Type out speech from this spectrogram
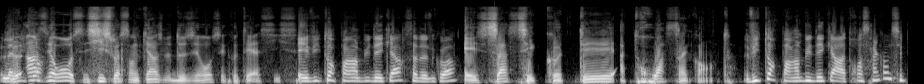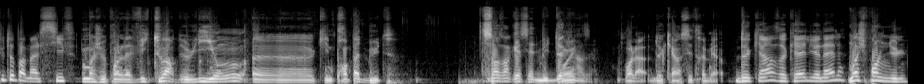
La Le victoire- 1-0, c'est 6,75. Le 2-0, c'est coté à 6. Et victoire par un but d'écart, ça donne quoi? Et ça, c'est coté à 3,50. Victoire par un but d'écart à 3,50, c'est plutôt pas mal, Sif. Moi, je vais prendre la victoire de Lyon euh, qui ne prend pas de but. Sans encaisser de but, 2,15. Voilà, de 15, c'est très bien. 2,15, ok, Lionel? Moi, je prends le nul.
